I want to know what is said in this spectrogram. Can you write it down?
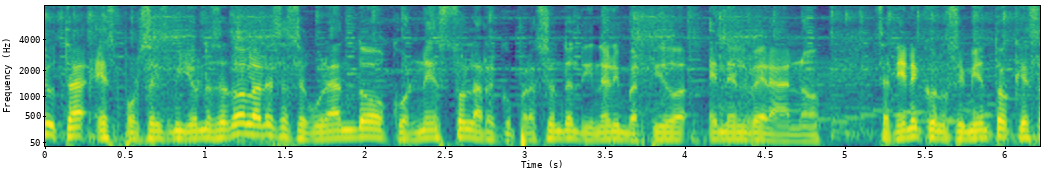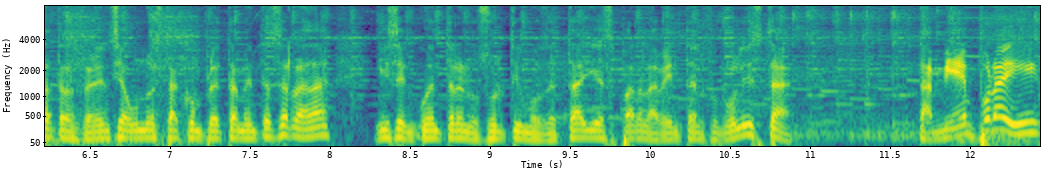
Utah es por 6 millones de dólares, asegurando con esto la recuperación del dinero invertido en el verano. Se tiene conocimiento que esta transferencia aún no está completamente cerrada y se encuentra en los últimos detalles para la venta del futbolista. También por ahí,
